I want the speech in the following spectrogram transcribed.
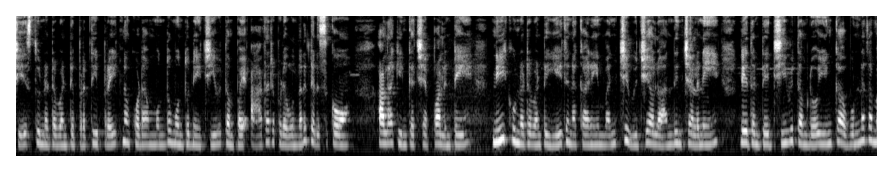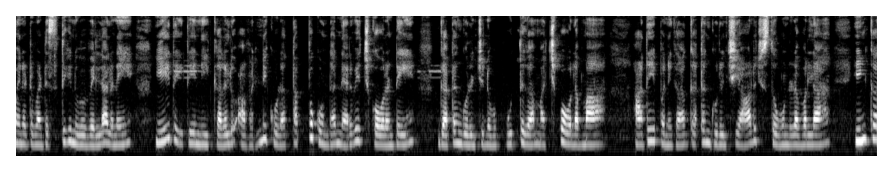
చేస్తున్నటువంటి ప్రతి ప్రయత్నం కూడా ముందు ముందు నీ జీవితంపై ఆధారపడి ఉందని తెలుసుకో. అలాగే ఇంకా చెప్పాలంటే నీకున్నటువంటి ఏదైనా కానీ మంచి విజయాలు అందించాలని లేదంటే జీవితంలో ఇంకా ఉన్నతమైనటువంటి స్థితికి నువ్వు వెళ్ళాలని ఏదైతే నీ కలలు అవన్నీ కూడా తప్పకుండా నెరవేర్చుకోవాలంటే గతం గురించి నువ్వు పూర్తిగా మర్చిపోవాలమ్మా. అదే పనిగా గతం గురించి ఆలోచిస్తూ ఉండడం వల్ల ఇంకా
